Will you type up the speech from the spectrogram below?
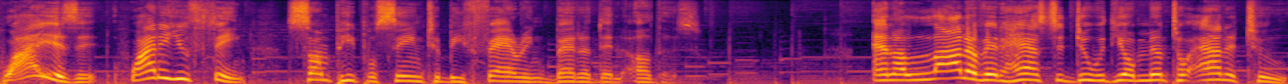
why is it, why do you think some people seem to be faring better than others? And a lot of it has to do with your mental attitude.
